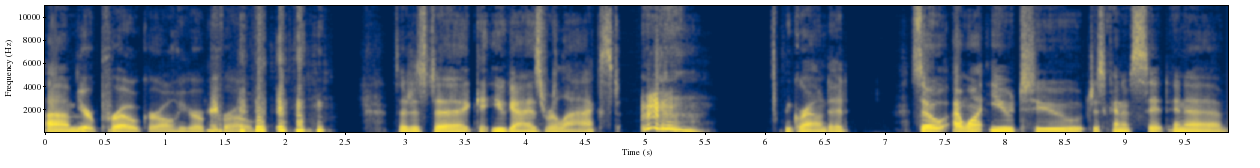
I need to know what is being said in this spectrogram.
um, you're a pro, girl. You're a pro. so just to get you guys relaxed, grounded, so I want you to just kind of sit in a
